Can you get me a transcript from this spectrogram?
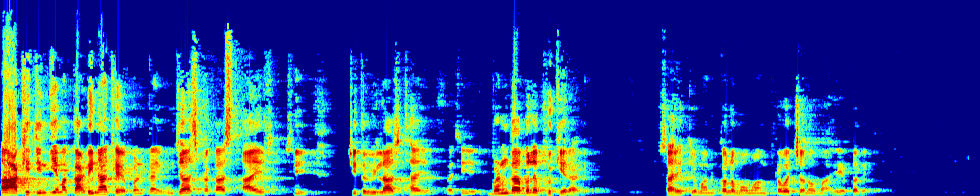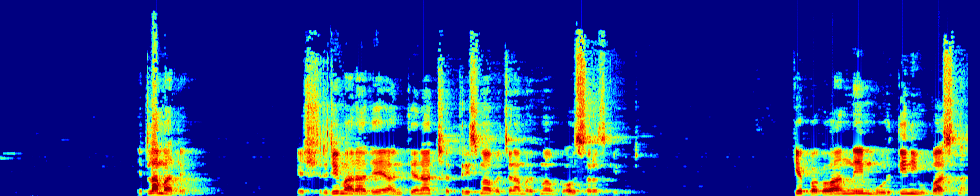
હા આખી જિંદગી એમાં કાઢી નાખે, પણ કાંઈ ઉજાસ પ્રકાશ થાય ચિત્ત વિલાસ થાય, પછી બણગા ભલે ફૂકી રાખે, સાહિત્યમાં કલમોમાં પ્રવચનોમાં, એ ભલે. એટલા માટે કે શ્રીજી મહારાજે અંત્યના છત્રીસમાં વચનામૃતમાં બહુ સરસ કીધું છે. કે ભગવાનની મૂર્તિની ઉપાસના.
